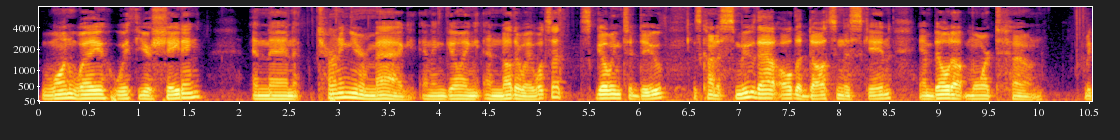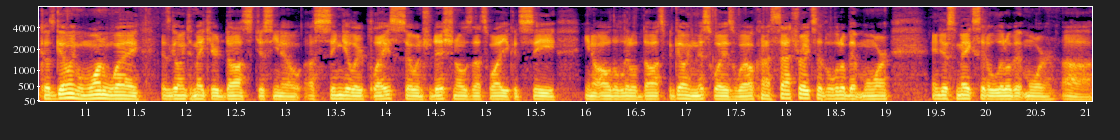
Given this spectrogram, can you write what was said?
one way with your shading and then turning your mag and then going another way. What's that's going to do is kind of smooth out all the dots in the skin and build up more tone. Because going one way is going to make your dots just, you know, a singular place. So in traditionals, that's why you could see, you know, all the little dots. But going this way as well kind of saturates it a little bit more and just makes it a little bit more uh,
